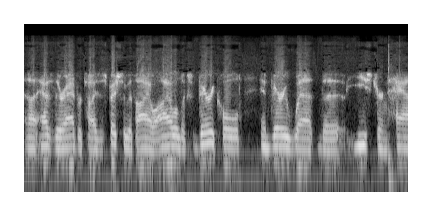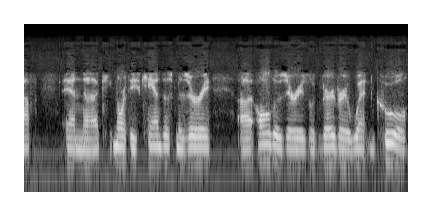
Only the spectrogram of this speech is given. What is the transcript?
uh, as they're advertised, especially with Iowa. Iowa looks very cold and very wet. The eastern half and uh, northeast Kansas, Missouri, uh, all those areas look very, very wet and cool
